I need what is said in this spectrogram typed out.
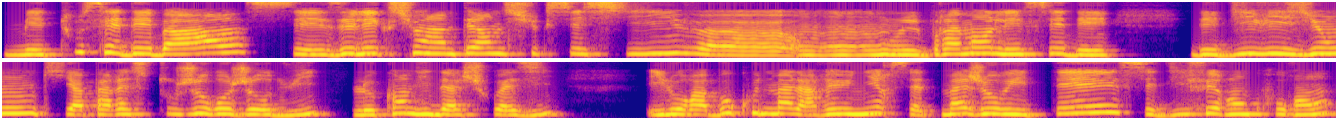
mais tous ces débats, ces élections internes successives euh, ont, vraiment laissé des, des divisions qui apparaissent toujours aujourd'hui. Le candidat choisi, il aura beaucoup de mal à réunir cette majorité, ces différents courants.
